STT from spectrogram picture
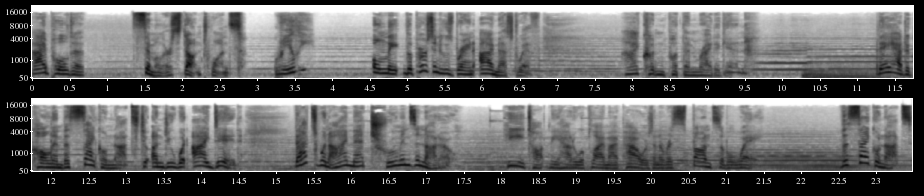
I pulled a similar stunt once. Really? Only the person whose brain I messed with, I couldn't put them right again. They had to call in the Psychonauts to undo what I did. That's when I met Truman Zanotto. He taught me how to apply my powers in a responsible way. The Psychonauts.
